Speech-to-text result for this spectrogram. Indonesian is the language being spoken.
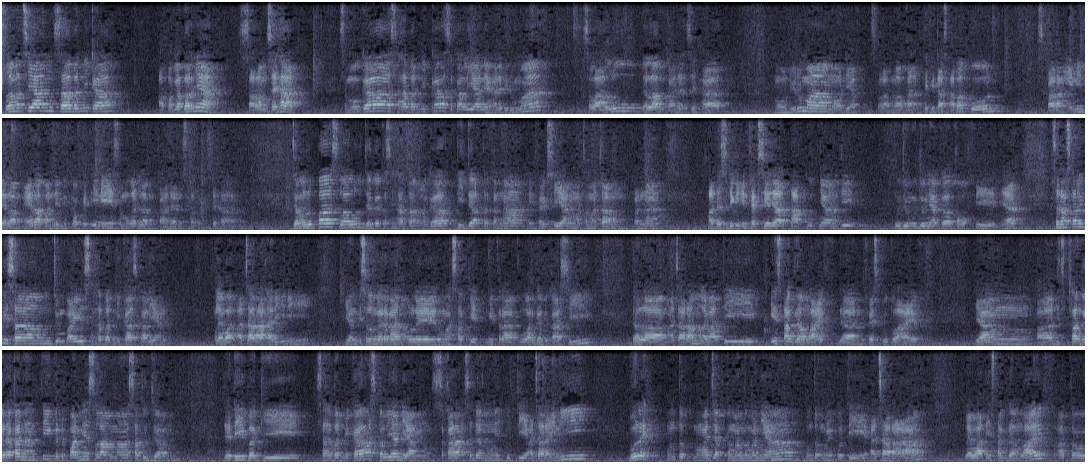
Selamat siang sahabat Mika. Apa kabarnya? Salam sehat. Semoga sahabat Mika sekalian yang ada di rumah selalu dalam keadaan sehat. Mau di rumah, mau dia melakukan aktivitas apa pun. Sekarang ini dalam era pandemi Covid ini semoga dalam keadaan selalu sehat. Jangan lupa selalu jaga kesehatan agar tidak terkena infeksi yang macam-macam karena ada sedikit infeksi aja takutnya nanti ujung-ujungnya ke COVID ya. Senang sekali bisa menjumpai sahabat Mika sekalian lewat acara hari ini yang diselenggarakan oleh Rumah Sakit Mitra Keluarga Bekasi dalam acara melewati Instagram Live dan Facebook Live yang uh, diselenggarakan nanti ke depannya selama satu jam. Jadi bagi sahabat Mika sekalian yang sekarang sedang mengikuti acara ini boleh untuk mengajak teman-temannya untuk mengikuti acara lewat Instagram Live atau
